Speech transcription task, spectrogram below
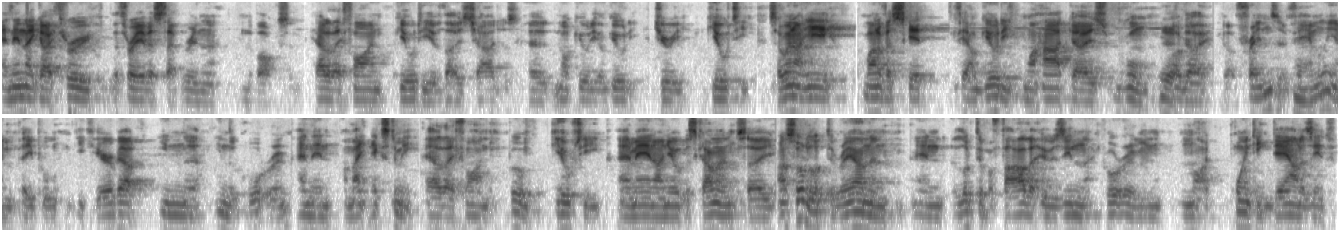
And then they go through the three of us that were in the in the box, and how do they find guilty of those charges? Uh, not guilty or guilty? Jury guilty. So when I hear one of us get found guilty, my heart goes boom. Yeah. I go, got friends and family and people you care about in the in the courtroom, and then my mate next to me. How do they find boom guilty? And man, I knew it was coming. So I sort of looked around and and looked at my father who was in the courtroom, and like pointing down as if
